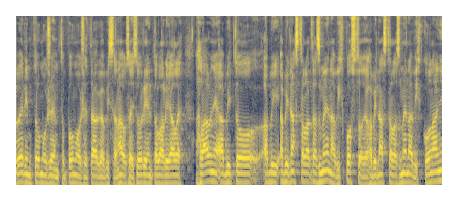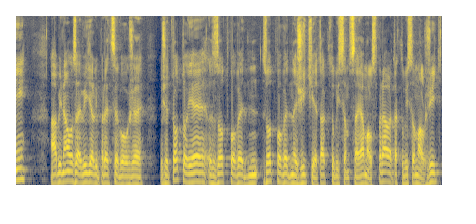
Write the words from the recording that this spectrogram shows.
verím tomu, že im to pomôže tak, aby sa naozaj zorientovali, ale hlavne, aby, to, aby, aby nastala tá zmena v ich postojoch, aby nastala zmena v ich konaní a aby naozaj videli pred sebou, že, že toto je zodpovedné, zodpovedné žitie. Takto by som sa ja mal správať, takto by som mal žiť,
